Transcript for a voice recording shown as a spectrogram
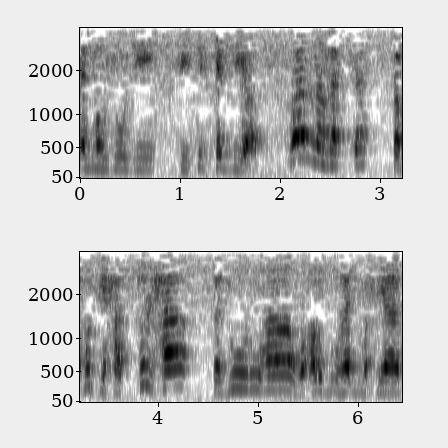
الموجود في تلك الديار. وأما مكة ففتحت صلحا فدورها وأرضها المحياة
